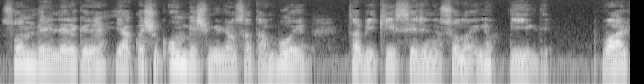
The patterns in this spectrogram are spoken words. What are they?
Son verilere göre yaklaşık 15 milyon satan bu oyun tabii ki serinin son oyunu değildi. Valve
